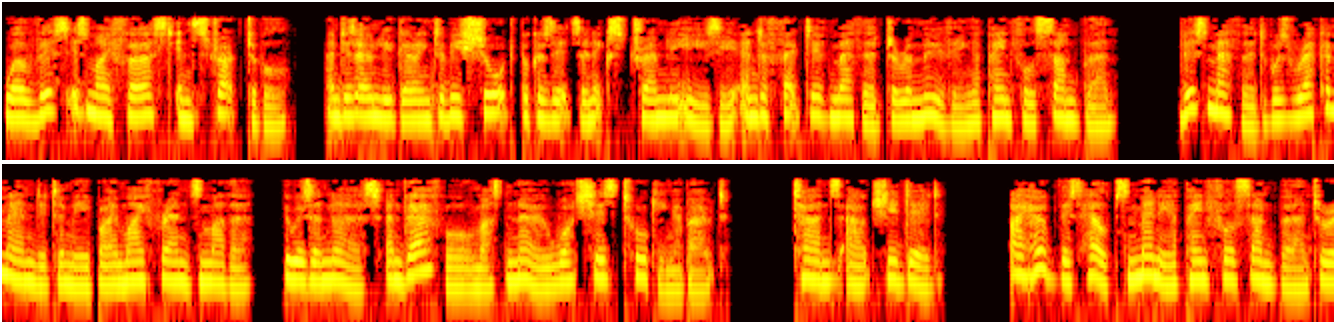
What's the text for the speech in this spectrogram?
Well this is my first instructable, and is only going to be short because it's an extremely easy and effective method to removing a painful sunburn. This method was recommended to me by my friend's mother, who is a nurse and therefore must know what she's talking about. Turns out she did. I hope this helps many a painful sunburn to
